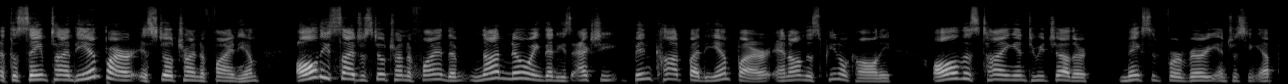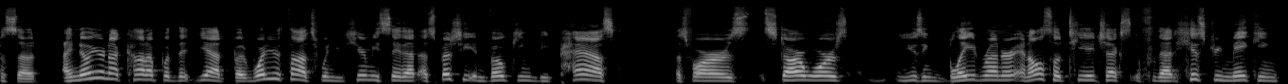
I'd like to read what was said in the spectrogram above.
at the same time the empire is still trying to find him. All these sides are still trying to find them not knowing that he's actually been caught by the empire and on this penal colony. All this tying into each other makes it for a very interesting episode. I know you're not caught up with it yet but what are your thoughts when you hear me say that especially invoking the past as far as star wars using Blade Runner and also THX for that history making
